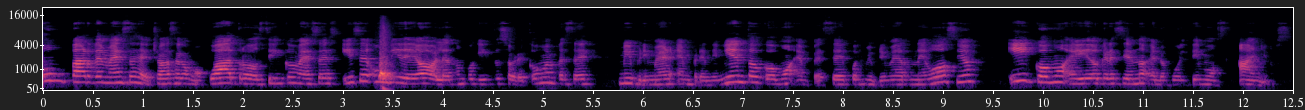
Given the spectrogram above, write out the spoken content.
un par de meses, de hecho hace como 4 o 5 meses, hice un video hablando un poquito sobre cómo empecé mi primer emprendimiento, cómo empecé pues mi primer negocio y cómo he ido creciendo en los últimos años.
